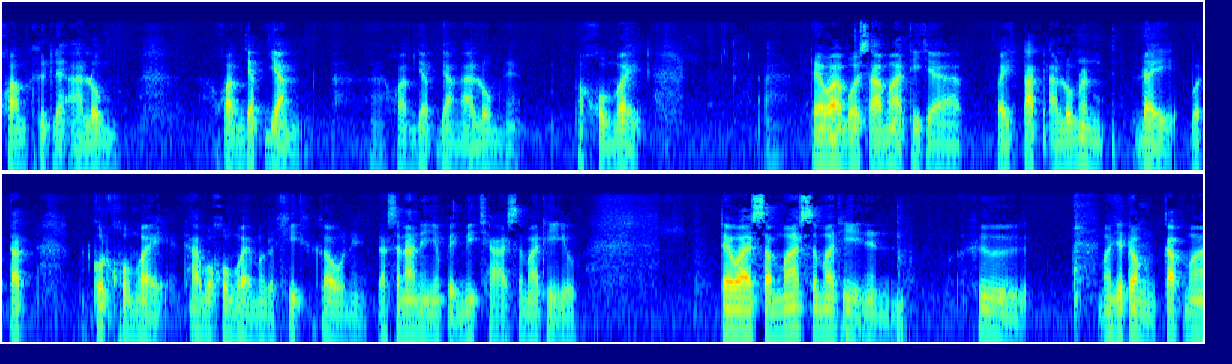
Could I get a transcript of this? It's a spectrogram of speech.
ความคิดและอารมณ์ ความยับยัง้งความยับยั้งอารมณ์เนี่ยมาคมไว้ แต่ว่าบ่สามารถที่จะไปตัดอารมณ์นั้นได้บ่ตัด กดคมไว้ถ้าบ่คมไว้มันก็คิดเก่านี่ลักษณะนี้ยังเป็นมิจฉาสมาธิอยู่ แต่ว่าสัมมาสมาธินี่คือมันจะต้องกลับมา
